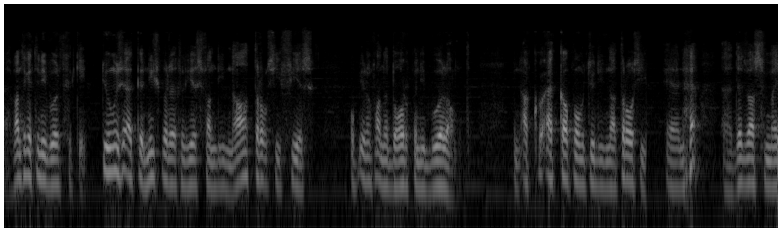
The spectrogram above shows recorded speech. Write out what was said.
Uh, want ek het nie die woord geken. Toe moes ek 'n nuusberig lees van die natrossie fees op een of ander dorp in die Boland. En ek ek kap hom toe die natrossie en uh, dit was vir my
